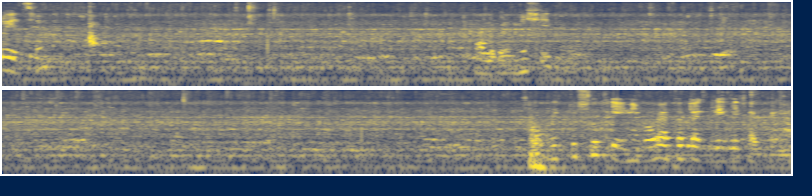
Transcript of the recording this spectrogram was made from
রয়েছে। ভালো করে মিশিয়ে দেবো একটু শুকিয়ে নেব, এতটা গ্রেভি থাকবে না।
